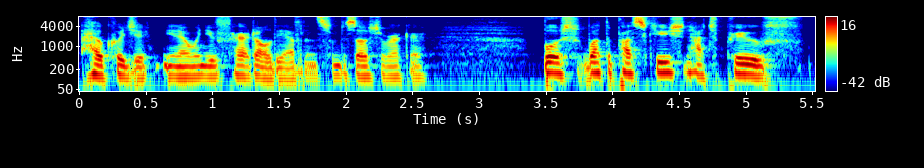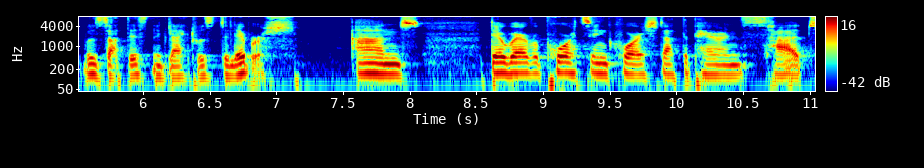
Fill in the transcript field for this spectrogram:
how could you, you know, when you've heard all the evidence from the social worker? But what the prosecution had to prove was that this neglect was deliberate. And there were reports in court that the parents had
